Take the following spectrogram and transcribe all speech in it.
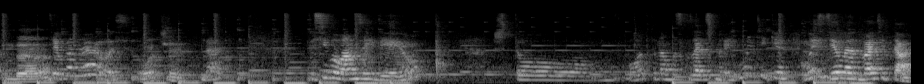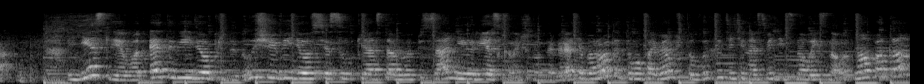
Все, да, тебе понравилось? очень. Да. Спасибо вам за идею, что вот вы нам подсказали смотреть мультики. Мы сделаем давайте так. Если вот это видео, предыдущее видео, все ссылки я оставлю в описании, резко начнут набирать обороты, то мы поймем, что вы хотите нас видеть снова и снова. Ну а пока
